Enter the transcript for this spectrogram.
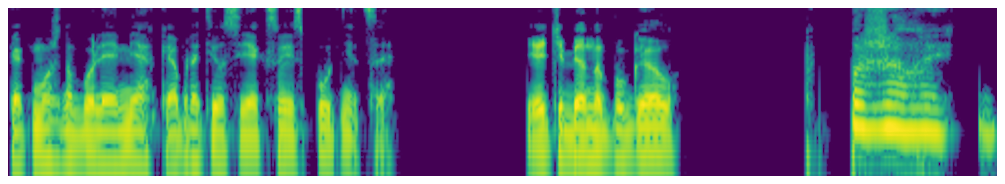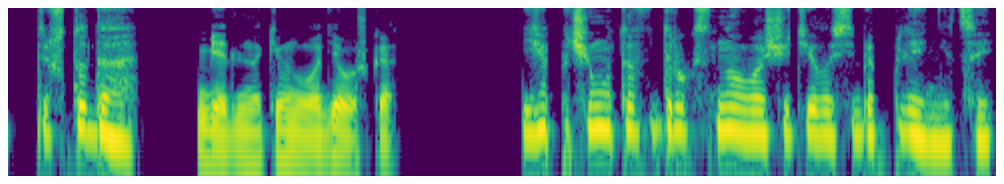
как можно более мягко обратился я к своей спутнице. «Я тебя напугал?» «Пожалуй, что да», — медленно кивнула девушка. «Я почему-то вдруг снова ощутила себя пленницей,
